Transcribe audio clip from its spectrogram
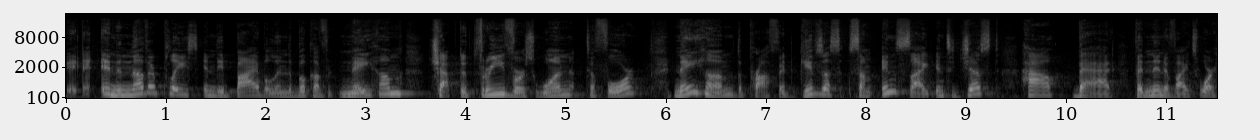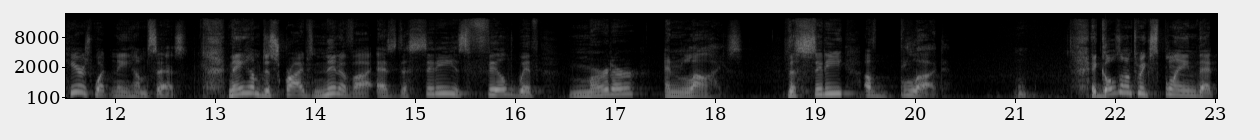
in another place in the Bible, in the book of Nahum, chapter 3, verse 1 to 4, Nahum, the prophet, gives us some insight into just how bad the Ninevites were. Here's what Nahum says Nahum describes Nineveh as the city is filled with murder and lies, the city of blood. Hmm. It goes on to explain that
